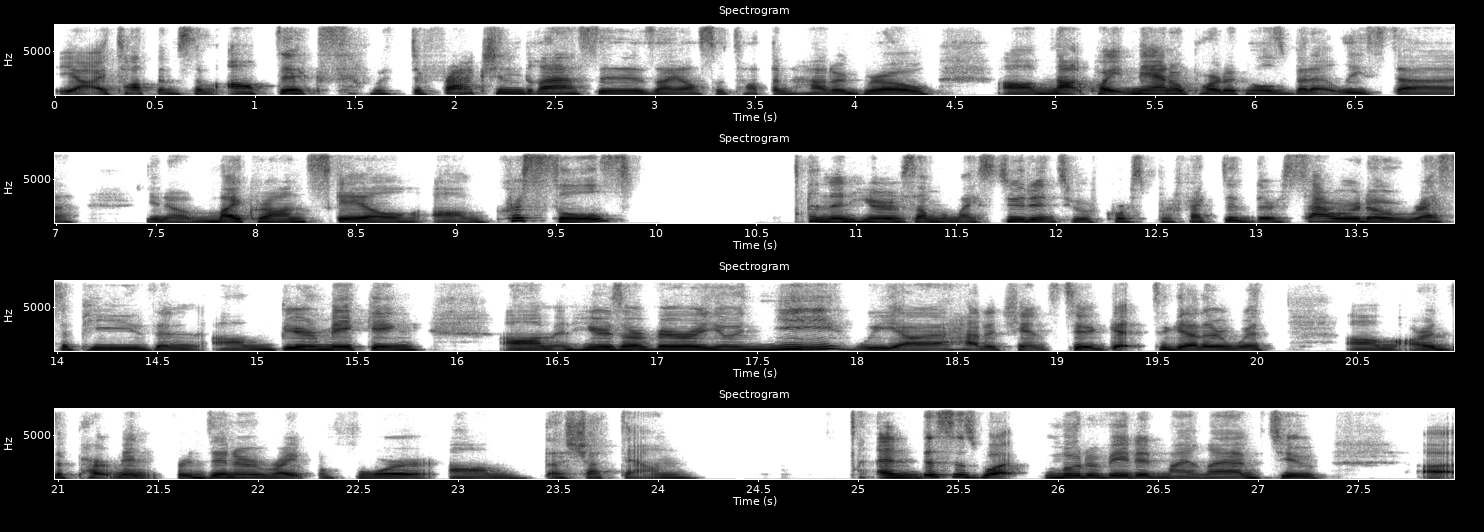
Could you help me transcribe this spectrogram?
yeah, I taught them some optics with diffraction glasses. I also taught them how to grow um, not quite nanoparticles, but at least uh, you know micron scale um, crystals. And then here are some of my students who, of course, perfected their sourdough recipes and um, beer making. Um, and here's our very own Yi. We uh, had a chance to get together with um, our department for dinner right before um, the shutdown. And this is what motivated my lab to uh,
